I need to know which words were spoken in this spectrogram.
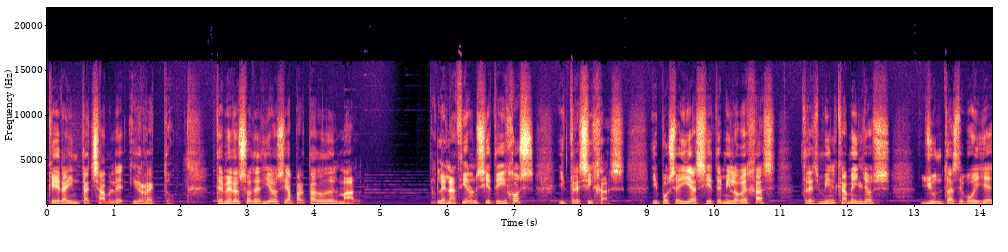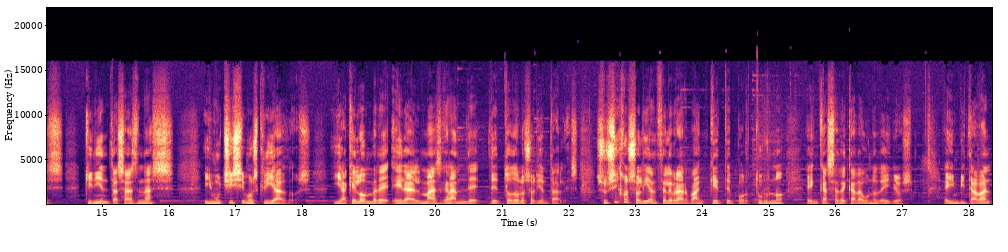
que era intachable y recto, temeroso de Dios y apartado del mal le nacieron siete hijos y tres hijas, y poseía siete mil ovejas, tres mil camellos, yuntas de bueyes, quinientas asnas y muchísimos criados, y aquel hombre era el más grande de todos los orientales. Sus hijos solían celebrar banquete por turno en casa de cada uno de ellos, e invitaban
